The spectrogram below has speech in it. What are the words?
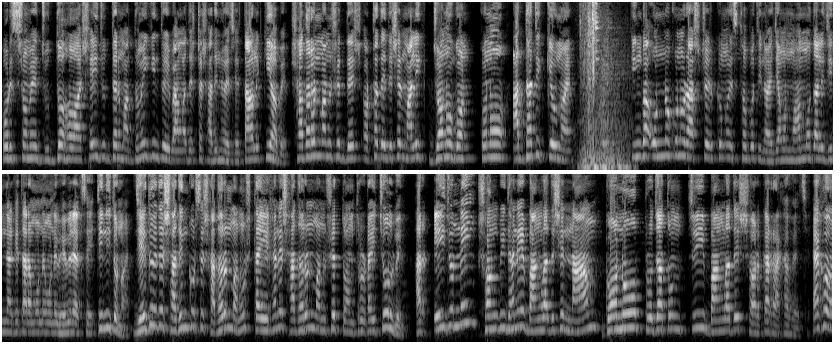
পরিশ্রমে যুদ্ধ হওয়া সেই যুদ্ধের মাধ্যমেই কিন্তু এই বাংলাদেশটা স্বাধীন হয়েছে। তাহলে কি হবে? সাধারণ মানুষের দেশ, অর্থাৎ এই দেশের মালিক, জনগণ, কোনো আধ্যাত্মিক কেউ নয়। কিংবা অন্য কোনো রাষ্ট্রের কোনো স্থপতি নয়, যেমন মোহাম্মদ আলী জিন্নাকে তারা মনে মনে ভেবে রাখছে, তিনি তো নয়। যেহেতু এদের স্বাধীন করছে সাধারণ মানুষ, তাই এখানে সাধারণ মানুষের তন্ত্রটাই চলবে। আর এই জন্যেই সংবিধানে বাংলাদেশের নাম গণপ্রজাতন্ত্রী বাংলাদেশ সরকার রাখা হয়েছে। এখন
